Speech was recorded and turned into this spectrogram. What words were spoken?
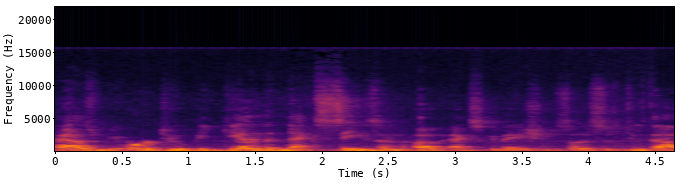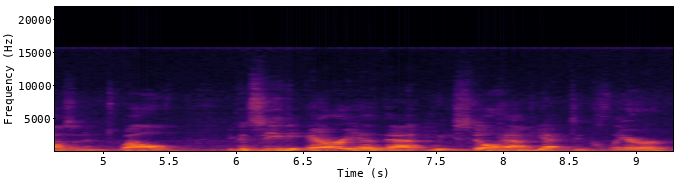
as we were to begin the next season of excavation. So this is 2012. You can see the area that we still have yet to clear,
